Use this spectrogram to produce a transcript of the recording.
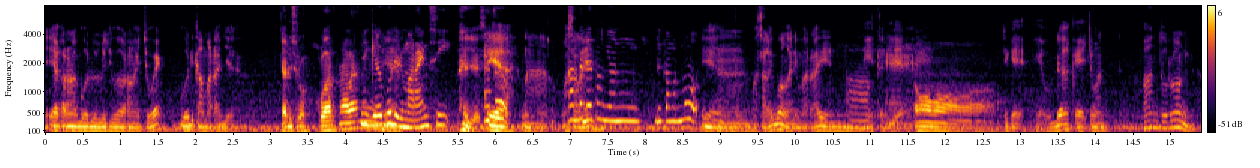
ya karena gue dulu juga orangnya cuek gue di kamar aja Nggak disuruh keluar kenalan? ya gila gue Iya. udah dimarahin sih Iya sih. Eh, iya nah tante masalahnya datang jangan di kamar mulu iya Hmm. masalahnya gue nggak dimarahin Oh, itu dia Oh. jadi kayak ya udah kayak cuman pan turun gitu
